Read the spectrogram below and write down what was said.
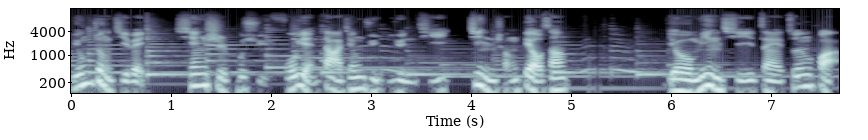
雍正继位，先是不许抚远大将军允提进城吊丧，又命其在遵化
